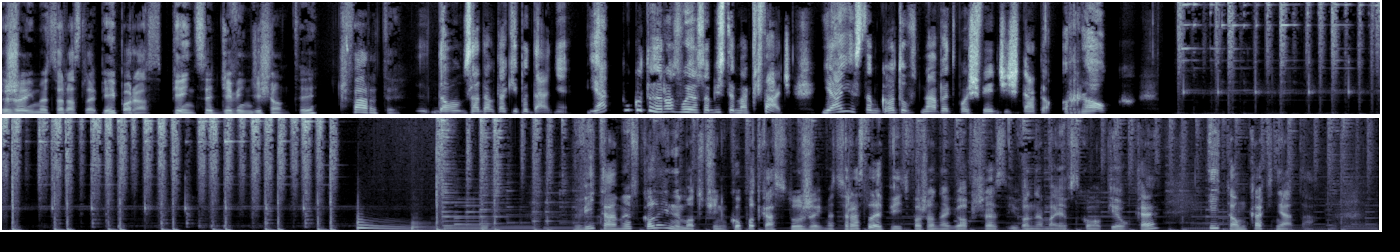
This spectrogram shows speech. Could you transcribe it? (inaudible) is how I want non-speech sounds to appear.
Żyjmy coraz lepiej po raz 594. Don zadał takie pytanie. Jak długo ten rozwój osobisty ma trwać? Ja jestem gotów nawet poświęcić na to rok. Witamy w kolejnym odcinku podcastu Żyjmy Coraz Lepiej, tworzonego przez Iwonę Majewską-Opiełkę i Tomka Kniata.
